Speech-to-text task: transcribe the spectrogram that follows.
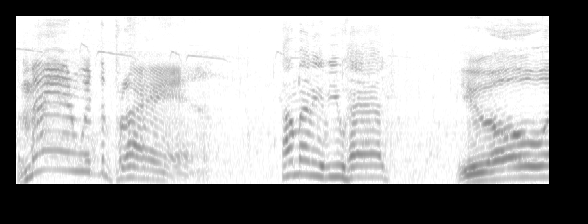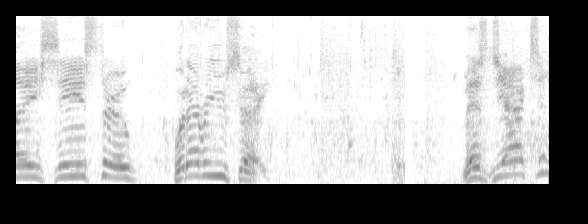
the man with the plan. How many of you had? You always see us through. Whatever you say. Miss Jackson,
